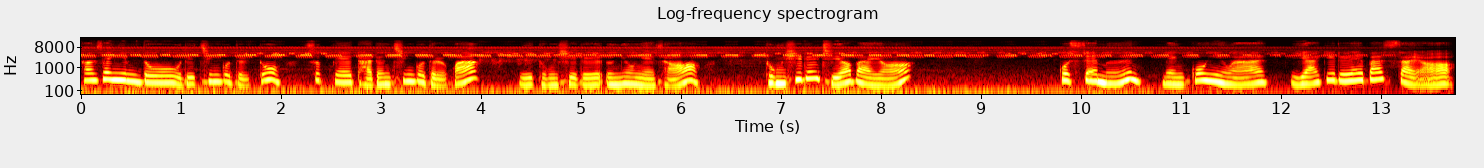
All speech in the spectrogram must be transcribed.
선생님도 우리 친구들도 숲의 다른 친구들과 이 동시를 응용해서 동시를 지어봐요. 꽃샘은 맹꽁이와 이야기를 해봤어요.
